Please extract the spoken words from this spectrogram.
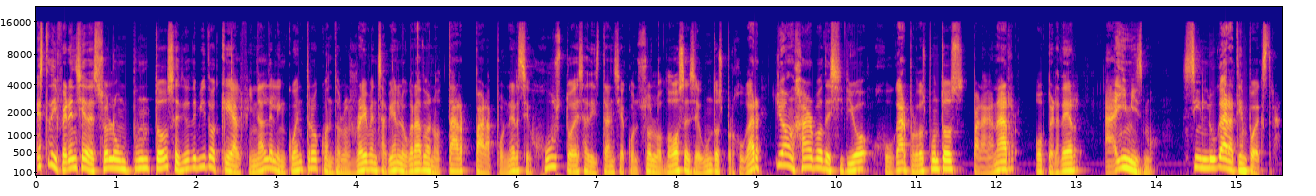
Esta diferencia de solo un punto se dio debido a que al final del encuentro, cuando los Ravens habían logrado anotar para ponerse justo a esa distancia con solo 12 segundos por jugar, John Harbaugh decidió jugar por dos puntos para ganar o perder ahí mismo, sin lugar a tiempo extra.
